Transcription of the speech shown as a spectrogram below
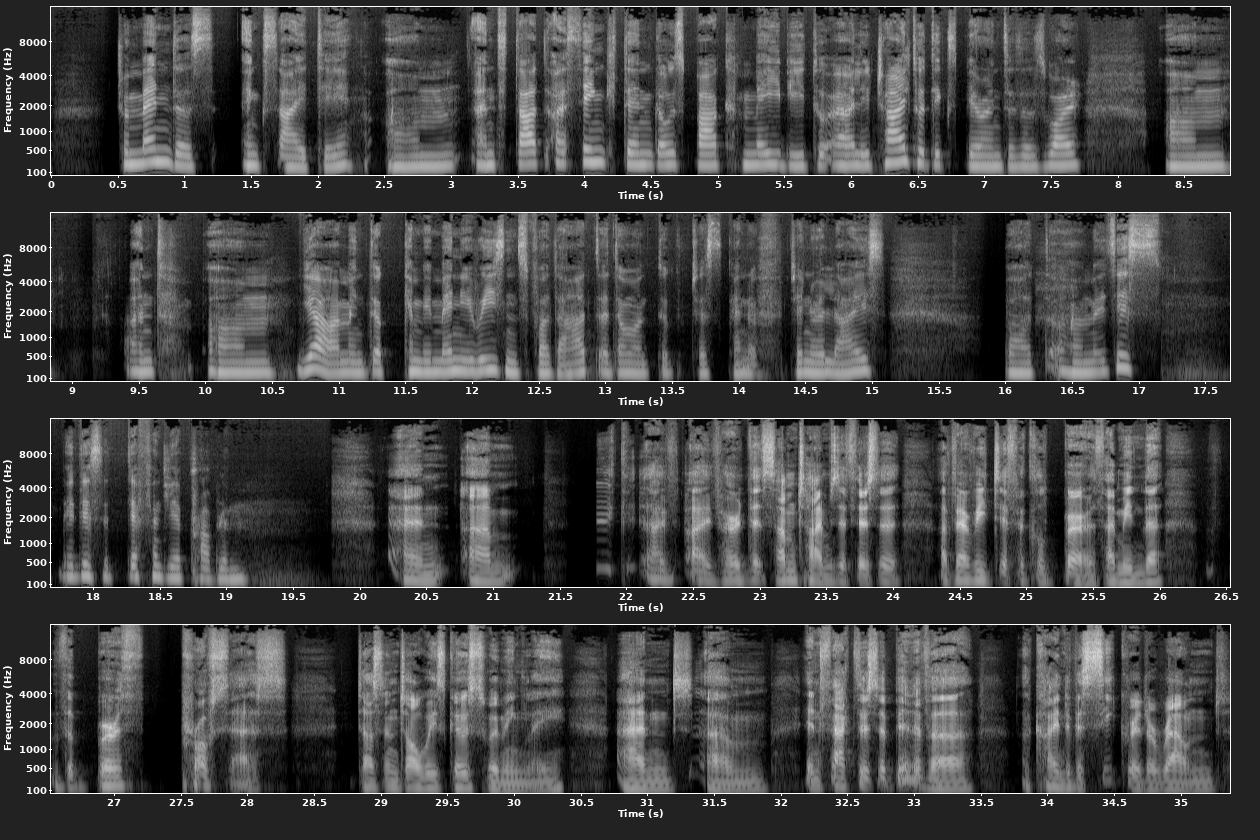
tremendous anxiety. Um, and that I think then goes back maybe to early childhood experiences as well. Um, and um, yeah, I mean, there can be many reasons for that. I don't want to just kind of generalize, but um, it is it is definitely a problem. And um, I've I've heard that sometimes if there's a, a very difficult birth, I mean the the birth process doesn't always go swimmingly, and um, in fact, there's a bit of a a kind of a secret around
